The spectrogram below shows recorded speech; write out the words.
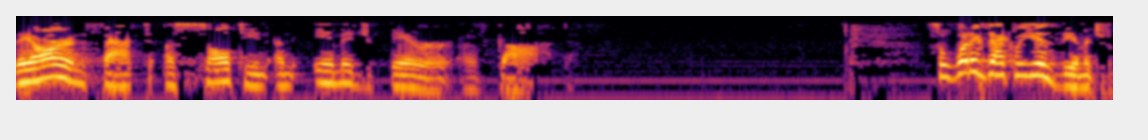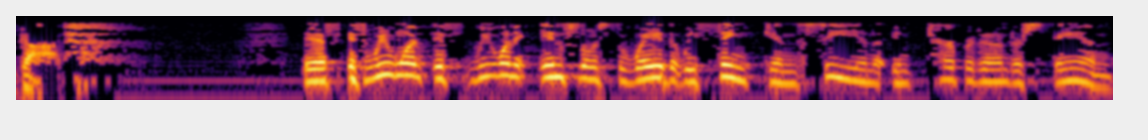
they are, in fact, assaulting an image bearer of God. So, what exactly is the image of God? If, if, we want, if we want to influence the way that we think and see and interpret and understand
